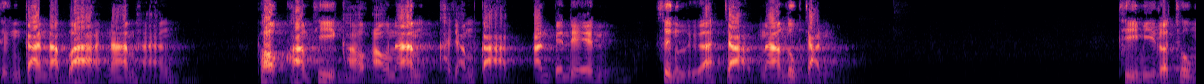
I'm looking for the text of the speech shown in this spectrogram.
ถึงการนับว่าน้ำหาง เพราะความที่เขาเอาน้ำขยำกากอันเป็นเดน ซึ่งเหลือจากน้ำลูกจันทร์ที่มีรสชุ่ม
